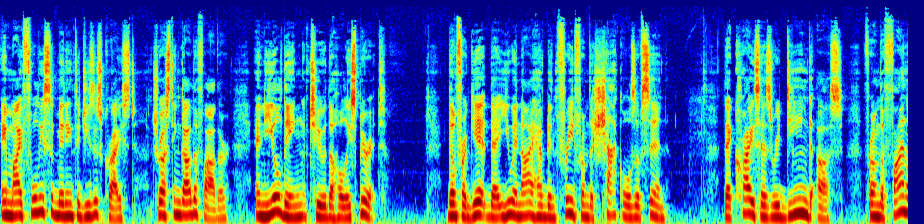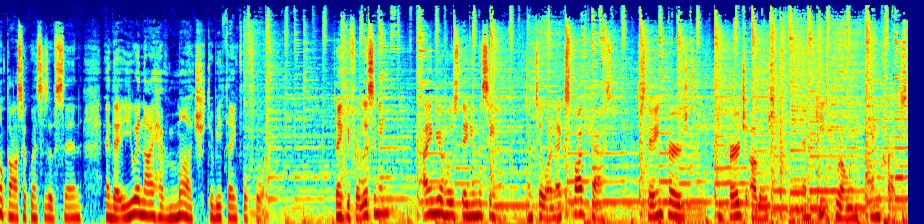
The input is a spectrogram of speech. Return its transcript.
Am I fully submitting to Jesus Christ, trusting God the Father, and yielding to the Holy Spirit? Don't forget that you and I have been freed from the shackles of sin, that Christ has redeemed us from the final consequences of sin, and that you and I have much to be thankful for. Thank you for listening. I am your host, Daniel Messina. Until our next podcast, stay encouraged, encourage others, and keep growing in Christ.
